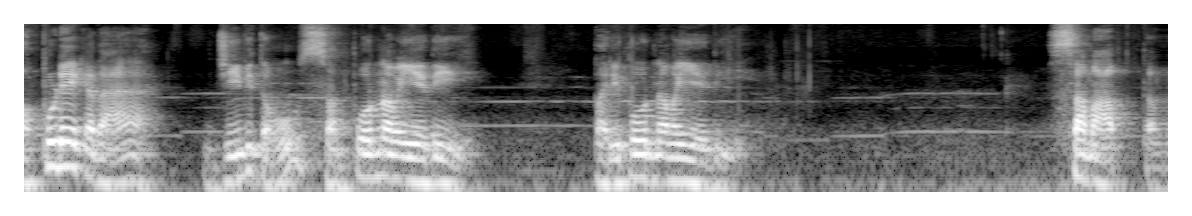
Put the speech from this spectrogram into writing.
అప్పుడే కదా జీవితం సంపూర్ణమయ్యేది పరిపూర్ణమయ్యేది. సమాప్తం.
